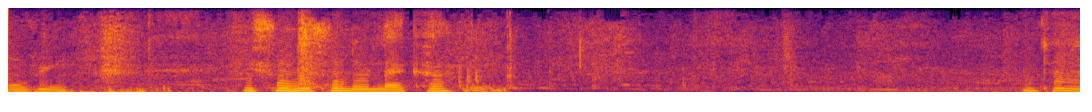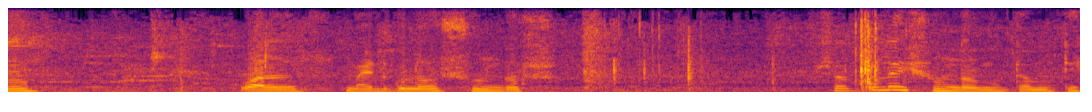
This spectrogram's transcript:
moving কি সুন্দর সুন্দর লেখা। এখানে ওয়াল ম্যাটগুলোও সুন্দর। সবগুলোই সুন্দর মোটামুটি।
